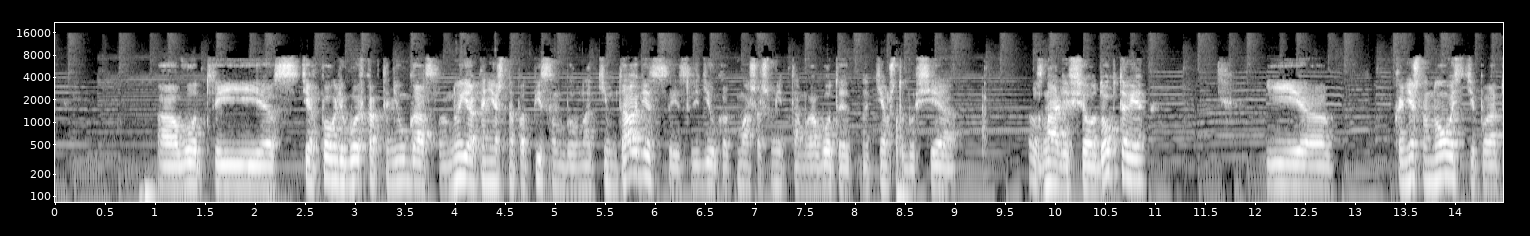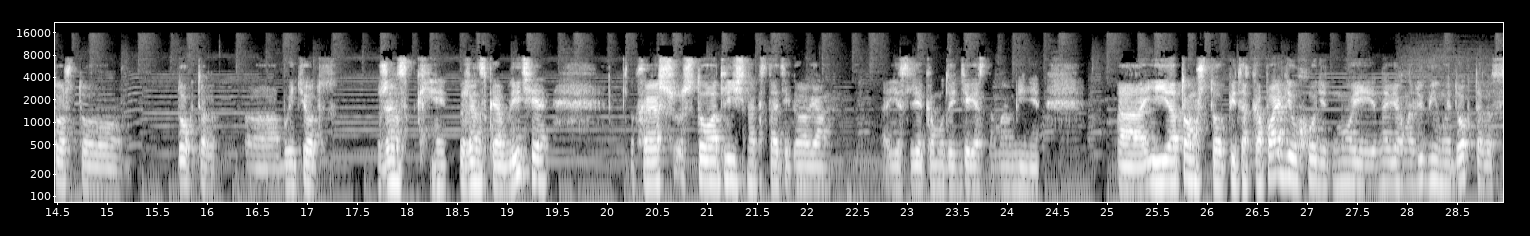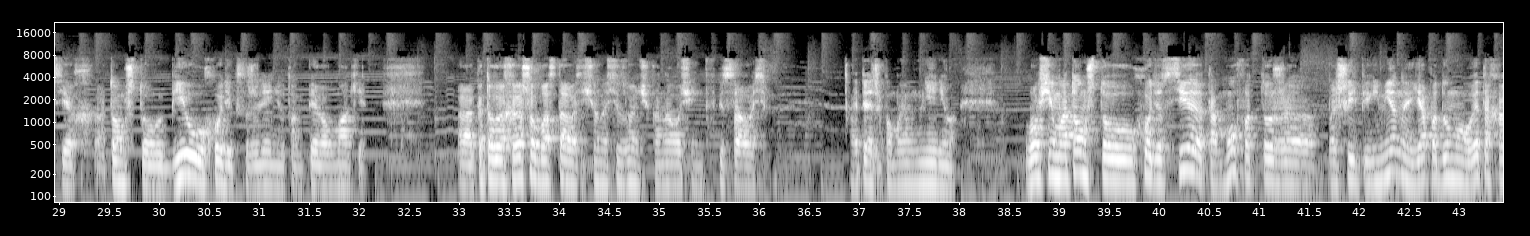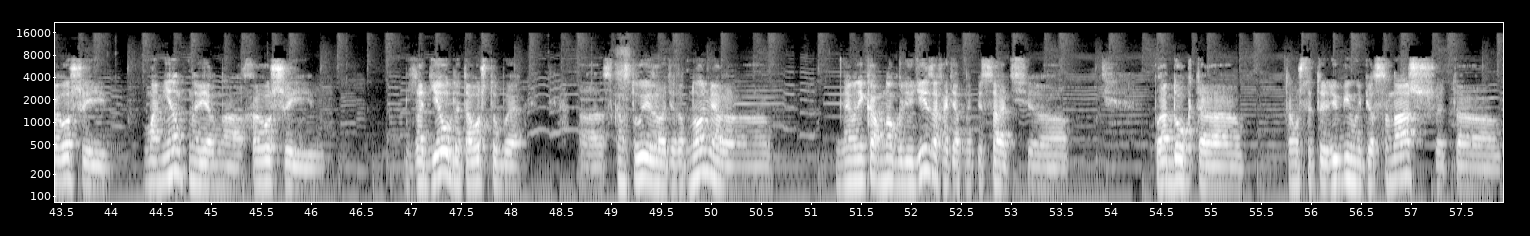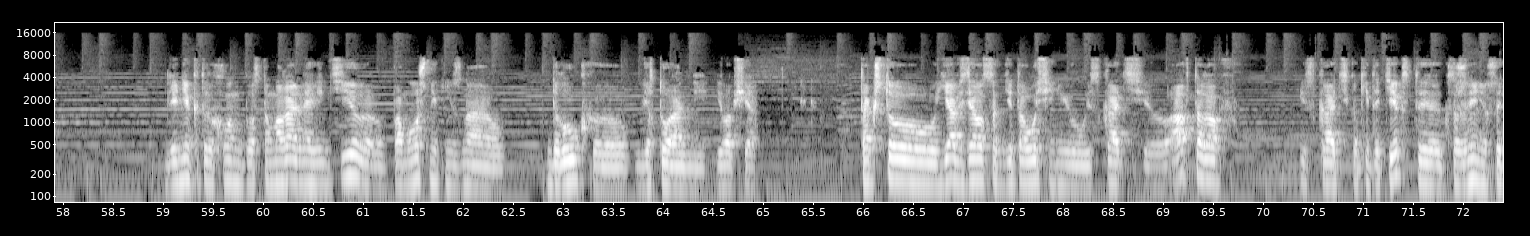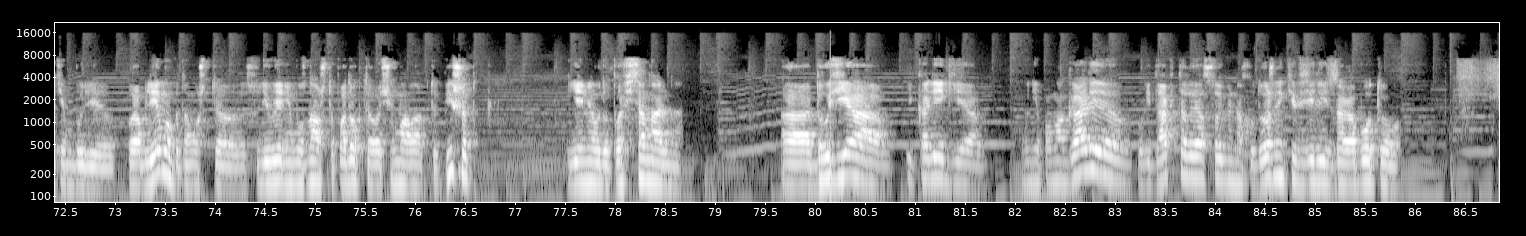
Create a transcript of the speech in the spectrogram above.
А, вот, и с тех пор любовь как-то не угасла. Ну, я, конечно, подписан был на Тим Тардис и следил, как Маша Шмидт там работает над тем, чтобы все знали все о докторе. И, э, конечно, новости про то, что доктор э, обретет женское, женское обличие. Хорошо, что отлично, кстати говоря, если кому-то интересно мое мнение. А, И о том, что Питер Капальди уходит, мой, наверное, любимый доктор из всех. О том, что Билл уходит, к сожалению, там, первого маки, а, которая хорошо бы осталась еще на сезончик, она очень вписалась. Опять же, по моему мнению. В общем, о том, что уходят все, там Моффат тоже большие перемены, я подумал, это хороший момент, наверное, хороший задел для того, чтобы э, сконструировать этот номер. Наверняка много людей захотят написать про доктора, потому что это любимый персонаж, это для некоторых он просто моральный ориентир, помощник, не знаю, друг э, виртуальный и вообще. Так что я взялся где-то осенью искать э, авторов, искать какие-то тексты. К сожалению, с этим были проблемы, потому что с удивлением узнал, что по доктору очень мало кто пишет. Я имею в виду профессионально. А, Друзья и коллеги мне помогали, редакторы особенно, художники взялись за работу.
